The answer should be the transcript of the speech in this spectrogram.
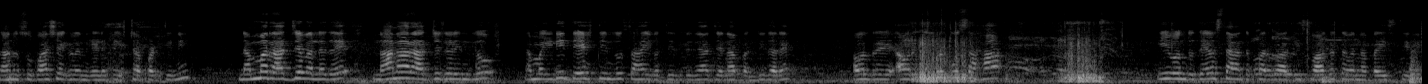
ನಾನು ಶುಭಾಶಯಗಳನ್ನು ಹೇಳಕ್ಕೆ ಇಷ್ಟಪಡ್ತೀನಿ. ನಮ್ಮ ರಾಜ್ಯವಲ್ಲದೆ ನಾನಾ ರಾಜ್ಯಗಳಿಂದಲೂ, ನಮ್ಮ ಇಡೀ ದೇಶದಿಂದಲೂ ಸಹ ಇವತ್ತಿನ ದಿನ ಜನ ಬಂದಿದ್ದಾರೆ. ಅವ್ರೆ ಅವ್ರಿಗೆಲ್ಲರಿಗೂ ಸಹ ಈ ಒಂದು ದೇವಸ್ಥಾನದ ಪರವಾಗಿ ಸ್ವಾಗತವನ್ನು ಬಯಸ್ತೀನಿ.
